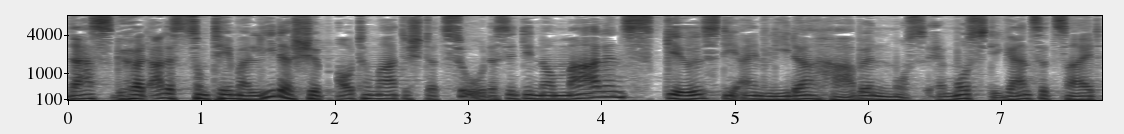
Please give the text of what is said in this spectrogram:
Das gehört alles zum Thema Leadership automatisch dazu. Das sind die normalen Skills, die ein Leader haben muss. Er muss die ganze Zeit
